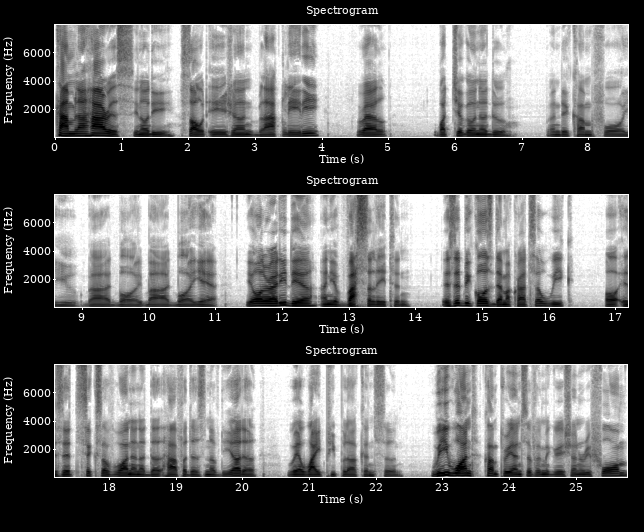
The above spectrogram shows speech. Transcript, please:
Kamala Harris, you know, the South Asian black lady, well, what you gonna do when they come for you? Bad boy, bad boy, yeah. You're already there and you're vacillating. Is it because Democrats are weak, or is it six of one and a do- half a dozen of the other where white people are concerned? We want comprehensive immigration reform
